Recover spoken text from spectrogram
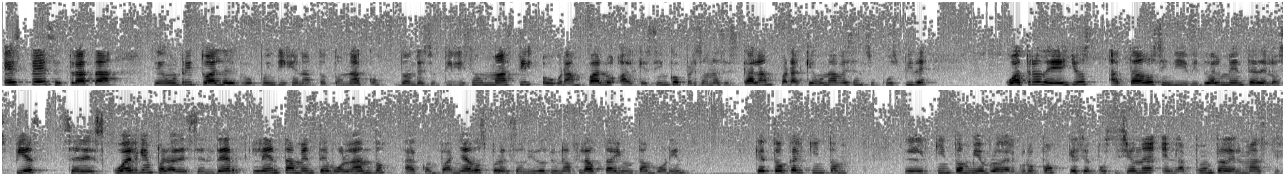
Este se trata de un ritual del grupo indígena Totonaco, donde se utiliza un mástil o gran palo al que cinco personas escalan para que una vez en su cúspide, cuatro de ellos, atados individualmente de los pies, se descuelguen para descender lentamente volando, acompañados por el sonido de una flauta y un tamborín que toca el quinto, el quinto miembro del grupo, que se posiciona en la punta del mástil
